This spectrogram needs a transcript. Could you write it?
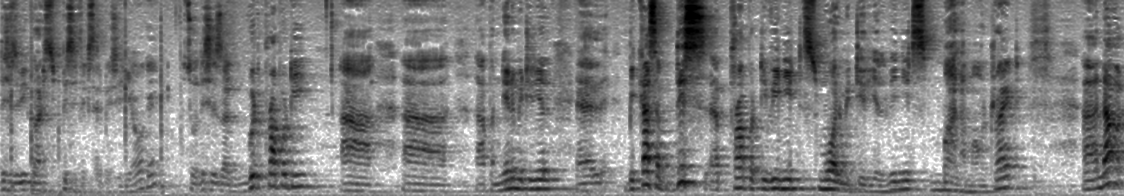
This is we call specific surface area. Okay, so this is a good property. Uh, uh, of a nanomaterial. Uh, because of this uh, property, we need small material. We need small amount, right? now,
